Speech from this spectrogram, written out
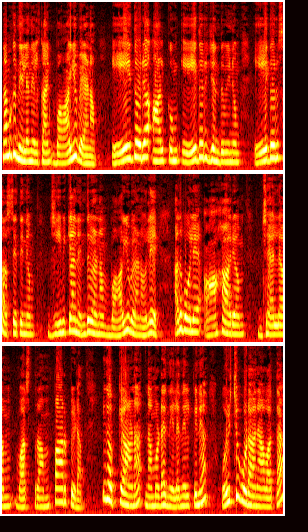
നമുക്ക് നിലനിൽക്കാൻ വായു വേണം. ഏതൊരു ആൾക്കും ഏതൊരു ജന്തുവിനും ഏതൊരു സസ്യത്തിനും ജീവിക്കാൻ എന്ത് വേണം? വായു വേണം അല്ലെ? അതുപോലെ ആഹാരം ജലം വസ്ത്രം പാർപ്പിടം. ഇതൊക്കെയാണ് നമ്മുടെ നിലനിൽപ്പിന് ഒഴിച്ചുകൂടാനാവാത്ത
